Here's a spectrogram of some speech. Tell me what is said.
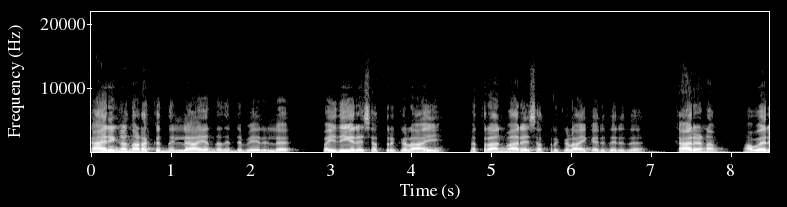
കാര്യങ്ങൾ നടക്കുന്നില്ല എന്നതിന്റെ പേരിൽ വൈദികരെ ശത്രുക്കളായി മെത്രാന്മാരെ ശത്രുക്കളായി കരുതരുത്. കാരണം അവർ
